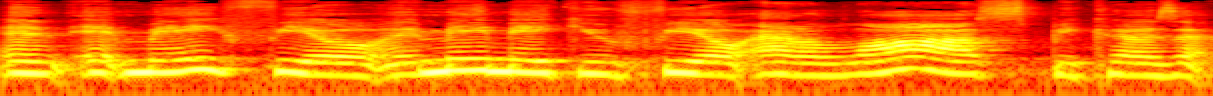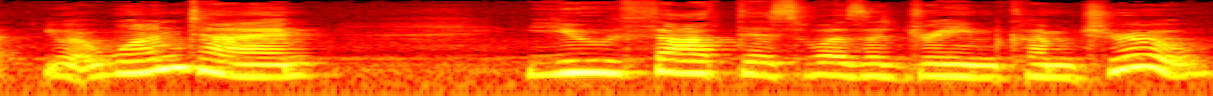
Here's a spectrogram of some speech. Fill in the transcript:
And it may feel, it may make you feel at a loss because at, one time you thought this was a dream come true.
